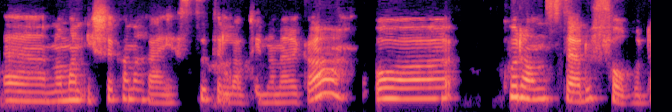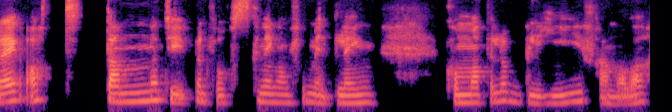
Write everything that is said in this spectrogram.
eh, når man ikke kan reise til Latin-Amerika? Og hvordan ser du for deg at denne typen forskning og formidling kommer til å bli fremover?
